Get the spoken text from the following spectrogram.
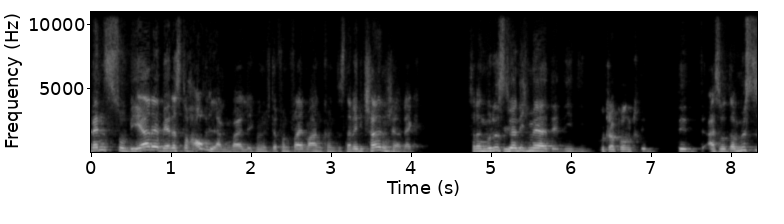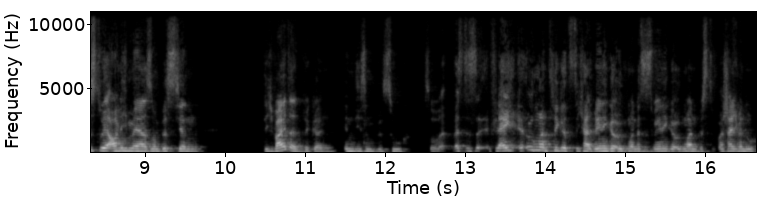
wenn es so wäre, wäre das doch auch langweilig, wenn du dich davon frei machen könntest. Dann wäre die Challenge ja weg. Sondern würdest du ja nicht mehr die, die Guter Punkt. Die, also, da müsstest du ja auch nicht mehr so ein bisschen dich weiterentwickeln in diesem Bezug. So, weißt du, vielleicht irgendwann triggert es dich halt weniger, irgendwann ist es weniger, irgendwann bist du wahrscheinlich, wenn du,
